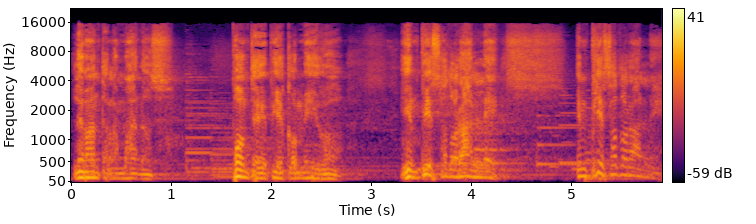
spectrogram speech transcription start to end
Levanta las manos. Ponte de pie conmigo. Y empieza a adorarle. Empieza a adorarle.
